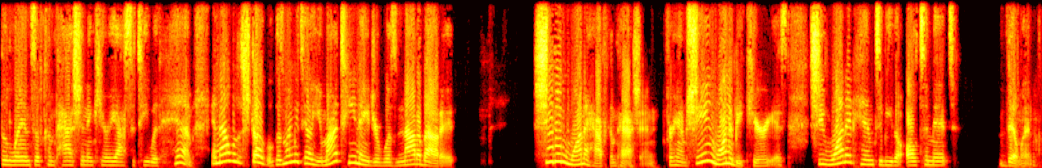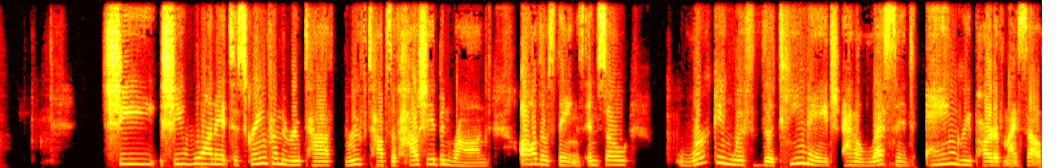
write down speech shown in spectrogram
the lens of compassion and curiosity with him. And that was a struggle because let me tell you, my teenager was not about it. She didn't want to have compassion for him. She didn't want to be curious. She wanted him to be the ultimate villain. She she wanted to scream from the rooftop rooftops of how she had been wronged, all those things. And so working with the teenage adolescent angry part of myself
